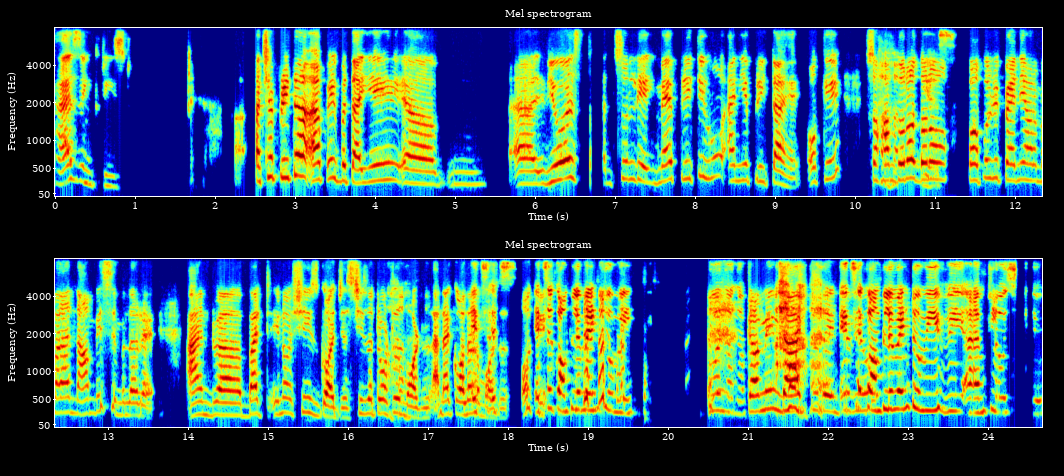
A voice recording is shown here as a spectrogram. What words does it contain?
has increased अच्छा प्रीता आप एक बताइए व्यूअर्स सुन लिए मैं प्रीति हूँ एंड ये प्रीता है ओके सो हम दोनों दोनों पर्पल भी पहने और हमारा नाम भी सिमिलर है and but you know she is gorgeous she is a total model and I call her model okay it's a compliment to me coming back to the it's a interview compliment to me we I am close to you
